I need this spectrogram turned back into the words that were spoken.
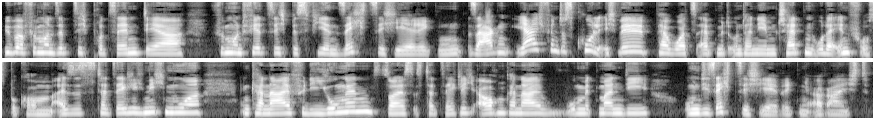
über 75 Prozent der 45 bis 64-Jährigen sagen, ja, ich finde es cool, ich will per WhatsApp mit Unternehmen chatten oder Infos bekommen. Also es ist tatsächlich nicht nur ein Kanal für die Jungen, sondern es ist tatsächlich auch ein Kanal, womit man die um die 60-Jährigen erreicht.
